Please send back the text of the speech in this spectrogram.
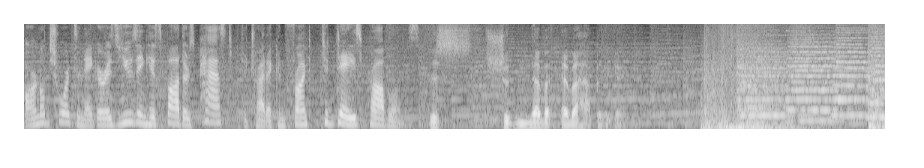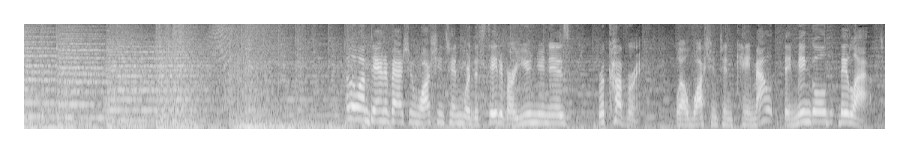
Arnold Schwarzenegger is using his father's past to try to confront today's problems. This should never, ever happen again. I'm Dana Bash in Washington, where the state of our union is recovering. While Washington came out, they mingled, they laughed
